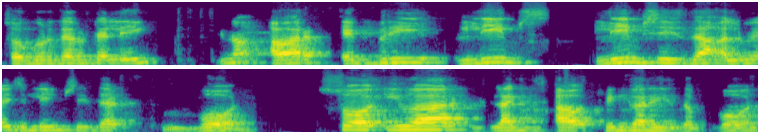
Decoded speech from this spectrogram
So Gurudev telling, you know, our every limbs, limbs is the always limbs is that bone. So you are like our finger is the bone,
